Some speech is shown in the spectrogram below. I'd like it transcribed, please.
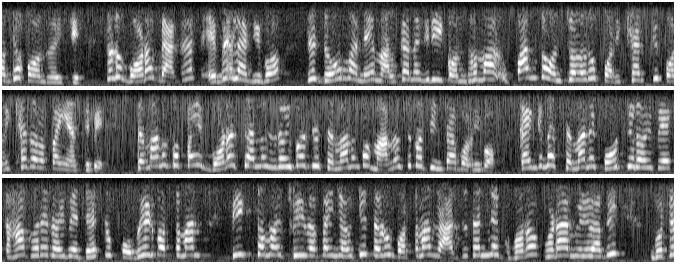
ମଧ୍ୟ ବନ୍ଦ ରହିଛି ତେଣୁ ବଡ ବ୍ୟାଘାତ ଏବେ ଲାଗିବ ଯେ ଯୋଉମାନେ ମାଲକାନଗିରି କନ୍ଧମାଳ ଉପାନ୍ତ ଅଞ୍ଚଳରୁ ପରୀକ୍ଷାର୍ଥୀ ପରୀକ୍ଷା ଦେବା ପାଇଁ ଆସିବେ ସେମାନଙ୍କ ପାଇଁ ବଡ ଚ୍ୟାଲେଞ୍ଜ ରହିବ ଯେ ସେମାନଙ୍କ ମାନସିକ ଚିନ୍ତା ବଢିବ କାହିଁକି ନା ସେମାନେ କୋଉଠି ରହିବେ କାହା ଘରେ ରହିବେ ଯେହେତୁ କୋଭିଡ ବର୍ତ୍ତମାନ ଠିକ ସମୟ ଛୁଇଁବା ପାଇଁ ଯାଉଛି ତେଣୁ ବର୍ତ୍ତମାନ ରାଜଧାନୀରେ ଘର ଭଡା ମିଳିବା ବି ଗୋଟେ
